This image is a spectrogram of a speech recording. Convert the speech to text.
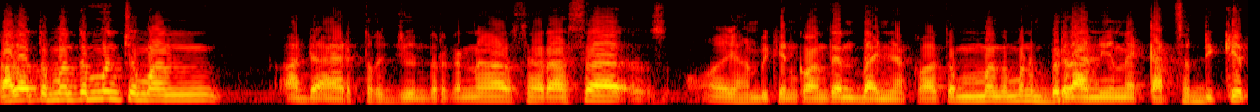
kalau teman-teman cuman ada air terjun terkenal, saya rasa yang bikin konten banyak. Kalau teman-teman berani nekat sedikit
